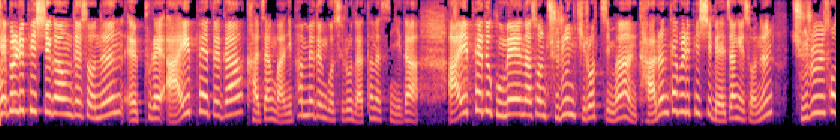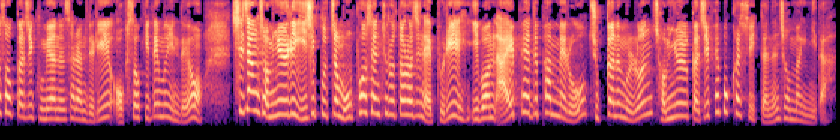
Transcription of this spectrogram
태블릿 PC 가운데서는 애플의 아이패드가 가장 많이 판매된 것으로 나타났습니다. 아이패드 구매에 나선 줄은 길었지만 다른 태블릿 PC 매장에서는 줄을 서서까지 구매하는 사람들이 없었기 때문인데요. 시장 점유율이 29.5%로 떨어진 애플이 이번 아이패드 판매로 주가는 물론 점유율까지 회복할 수 있다는 전망입니다.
